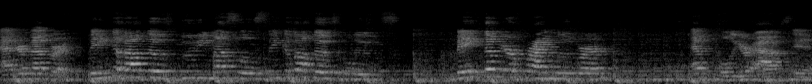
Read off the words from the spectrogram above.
And remember, think about those booty muscles, think about those glutes. Make them your prime mover and pull your abs in.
